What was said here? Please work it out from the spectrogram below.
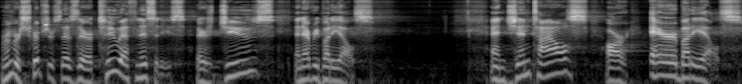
Remember, Scripture says there are two ethnicities there's Jews and everybody else. And Gentiles are everybody else,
